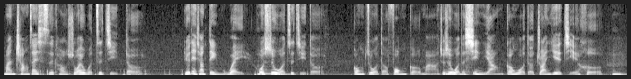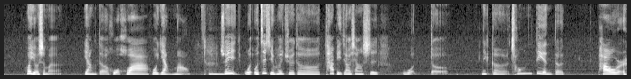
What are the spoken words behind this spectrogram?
蛮常在思考说，哎，我自己的有点像定位，或是我自己的工作的风格嘛，就是我的信仰跟我的专业结合，嗯。会有什么样的火花或样貌？嗯。所以我我自己会觉得它比较像是我的那个充电的 power，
